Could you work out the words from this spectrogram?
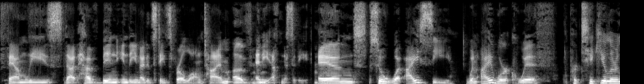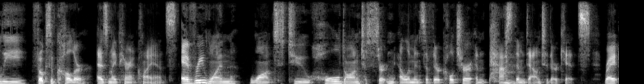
families that have been in the United States for a long time of mm-hmm. any ethnicity. Mm-hmm. And so, what I see when I work with particularly folks of color as my parent clients, everyone wants to hold on to certain elements of their culture and pass mm. them down to their kids right?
